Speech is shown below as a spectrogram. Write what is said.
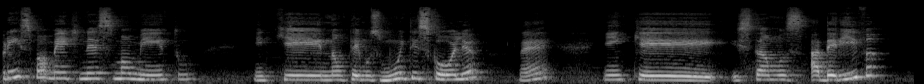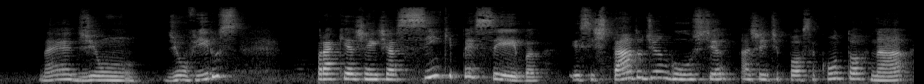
principalmente nesse momento em que não temos muita escolha, né? Em que estamos à deriva né, de um, de um vírus, para que a gente, assim que perceba esse estado de angústia, a gente possa contornar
